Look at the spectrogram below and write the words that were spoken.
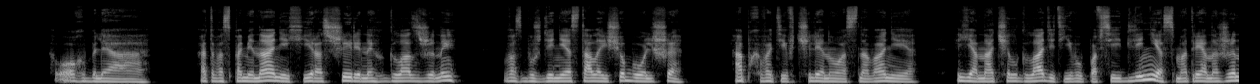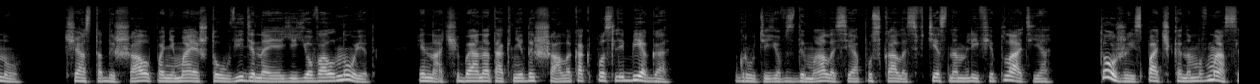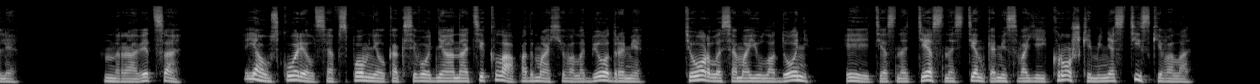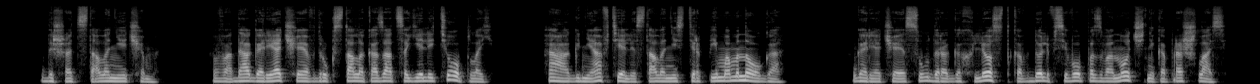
Ох, бля. От воспоминаний и расширенных глаз жены возбуждение стало еще больше. Обхватив члену основания, я начал гладить его по всей длине, смотря на жену. Часто дышал, понимая, что увиденное ее волнует, иначе бы она так не дышала, как после бега. Грудь ее вздымалась и опускалась в тесном лифе платья, тоже испачканном в масле. «Нравится?» Я ускорился, вспомнил, как сегодня она текла, подмахивала бедрами, терлась о мою ладонь и тесно-тесно стенками своей крошки меня стискивала. Дышать стало нечем. Вода горячая вдруг стала казаться еле теплой, а огня в теле стало нестерпимо много. Горячая судорога хлестка вдоль всего позвоночника прошлась.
